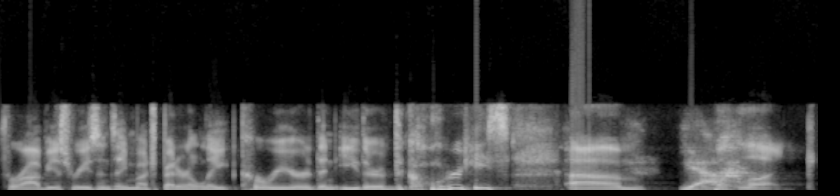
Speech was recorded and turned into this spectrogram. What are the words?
for obvious reasons, a much better late career than either of the Corys. Um, yeah. But like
